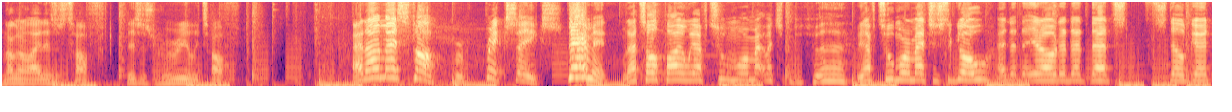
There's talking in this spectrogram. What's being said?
Not gonna lie, this is tough. This is really tough. And I messed up, for frick's sakes. Damn it! But that's all fine. We have two more matches. Uh, we have two more matches to go, and uh, you know that, that that's still good.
